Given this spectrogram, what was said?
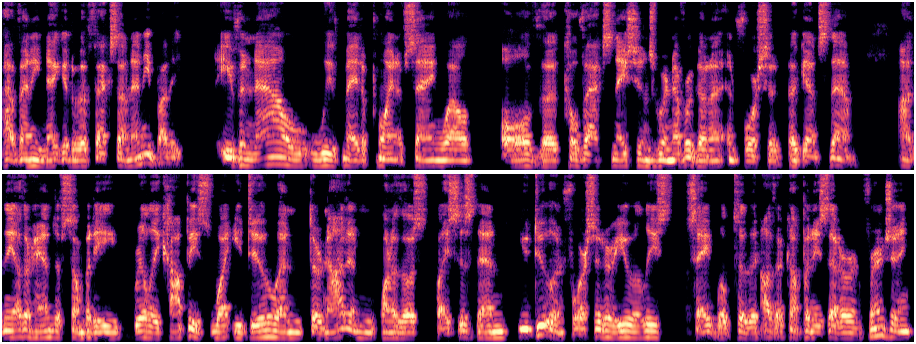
have any negative effects on anybody. Even now, we've made a point of saying, well, all of the co-vaccinations, we're never going to enforce it against them. On the other hand, if somebody really copies what you do and they're not in one of those places, then you do enforce it, or you at least say, well, to the other companies that are infringing,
